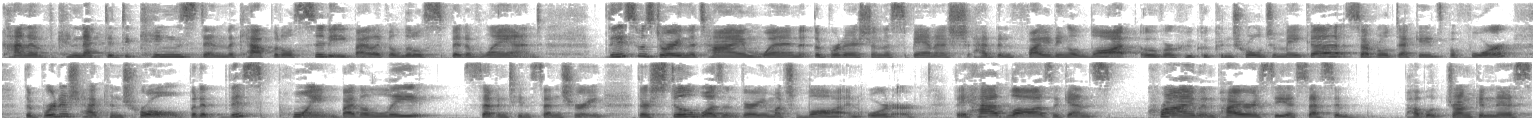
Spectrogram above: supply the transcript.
kind of connected to Kingston, the capital city, by like a little spit of land. This was during the time when the British and the Spanish had been fighting a lot over who could control Jamaica several decades before. The British had control, but at this point, by the late 17th century, there still wasn't very much law and order. They had laws against crime and piracy, excessive public drunkenness,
